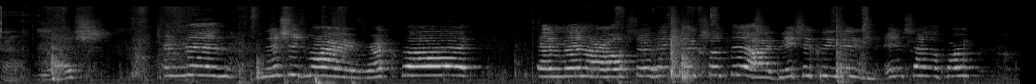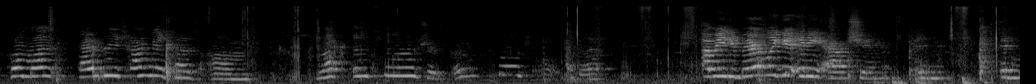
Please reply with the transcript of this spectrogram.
that? Yes. And then this is my rec pad. And then I also hit loops with it. I basically did an inside the park home run every time because um rec influence or influence all that. I mean, you barely get any action in, in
